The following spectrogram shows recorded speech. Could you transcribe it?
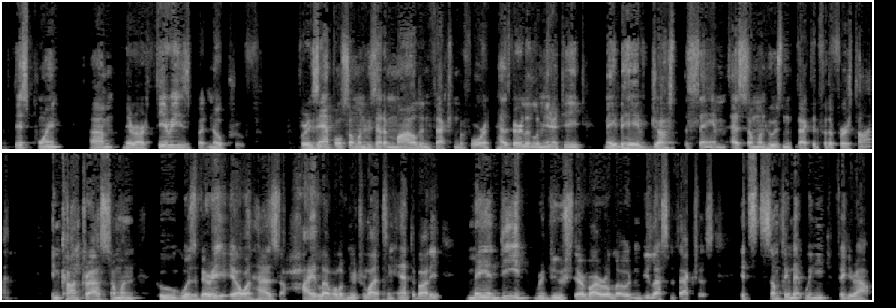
At this point, um, there are theories but no proof. For example, someone who's had a mild infection before and has very little immunity may behave just the same as someone who's infected for the first time. In contrast, someone who was very ill and has a high level of neutralizing antibody may indeed reduce their viral load and be less infectious. It's something that we need to figure out.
